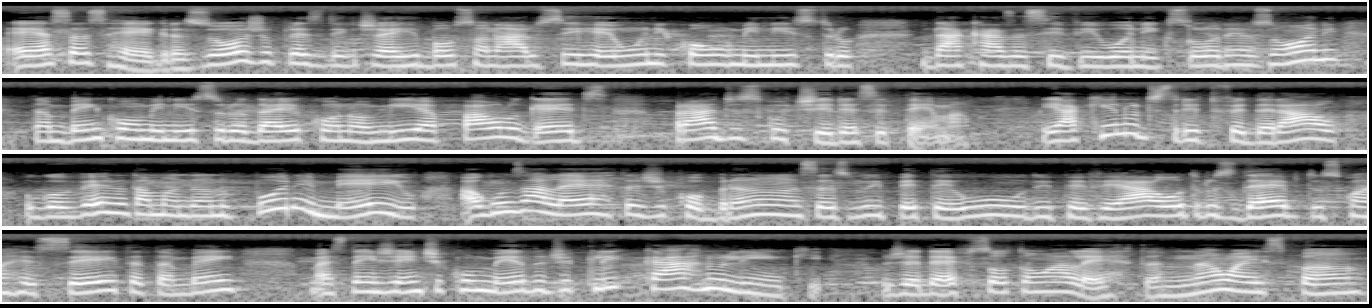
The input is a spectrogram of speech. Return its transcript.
essas regras. Hoje o presidente Jair Bolsonaro se reúne com o ministro da Casa Civil Onyx Lorenzoni, também com o ministro da Economia Paulo Guedes para discutir esse tema. E aqui no Distrito Federal, o governo está mandando por e-mail alguns alertas de cobranças do IPTU, do IPVA, outros débitos com a Receita também, mas tem gente com medo de clicar no link. O GDF soltou um alerta: não é spam,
